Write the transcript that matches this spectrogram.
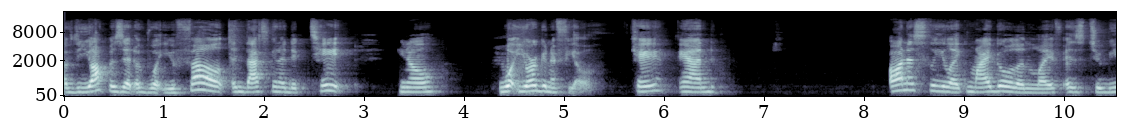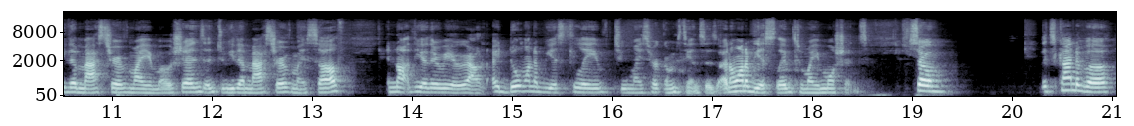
of the opposite of what you felt, and that's gonna dictate, you know, what you're gonna feel. Okay. And honestly, like my goal in life is to be the master of my emotions and to be the master of myself and not the other way around. I don't want to be a slave to my circumstances. I don't want to be a slave to my emotions. So it's kind of a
